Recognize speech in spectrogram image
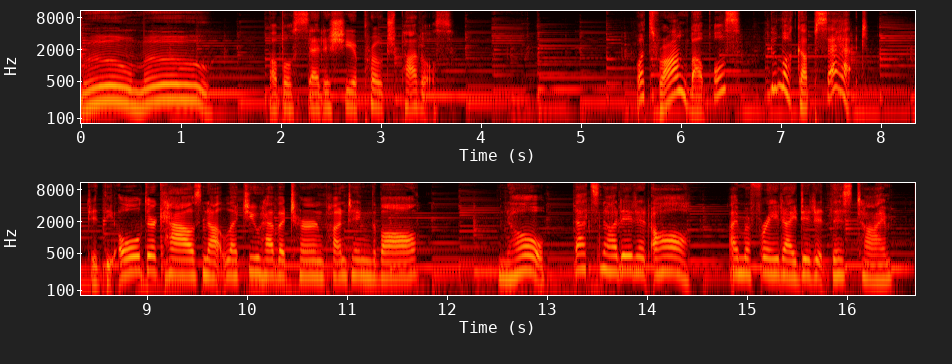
Moo, moo, Bubbles said as she approached Puddles. What's wrong, Bubbles? You look upset. Did the older cows not let you have a turn punting the ball? No, that's not it at all. I'm afraid I did it this time.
